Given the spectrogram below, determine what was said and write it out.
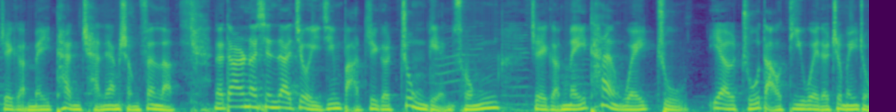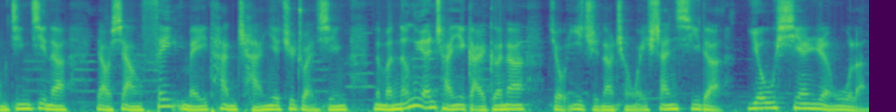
这个煤炭产量省份了。那当然呢，现在就已经把这个重点从这个煤炭为主。要主导地位的这么一种经济呢，要向非煤炭产业去转型。那么能源产业改革呢，就一直呢成为山西的优先任务了。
